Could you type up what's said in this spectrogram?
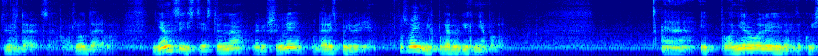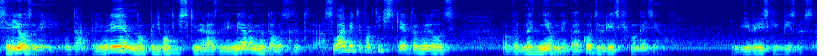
утверждаются, а уже ударило. Немцы, естественно, решили ударить по евреям. По своим, у них пока других не было. Э, и планировали такой серьезный удар по евреям, но дипломатическими разными мерами удалось это ослабить, и фактически это вылилось в однодневный бойкот еврейских магазинов еврейских бизнесов.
